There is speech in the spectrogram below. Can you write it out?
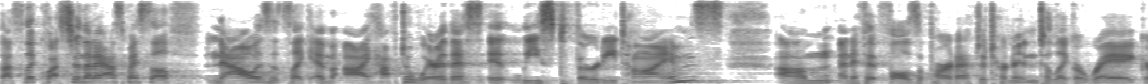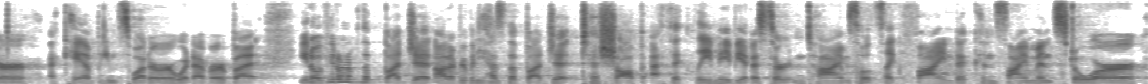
that's the question that I ask myself now is it's like, am I have to wear this at least 30 times? Um, and if it falls apart, I have to turn it into like a rag or a camping sweater or whatever. But you know, if you don't have the budget, not everybody has the budget to shop ethically, maybe at a certain time. So it's like find a consignment store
